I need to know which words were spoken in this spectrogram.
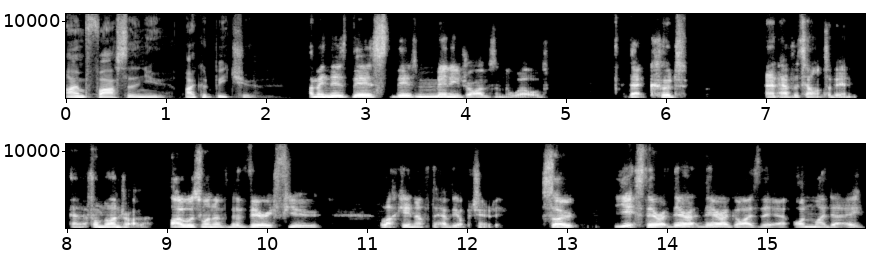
I'm faster than you. I could beat you. I mean, there's there's there's many drivers in the world that could and have the talent to be a Formula One driver. I was one of the very few lucky enough to have the opportunity. So yes, there are there are, there are guys there on my day.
